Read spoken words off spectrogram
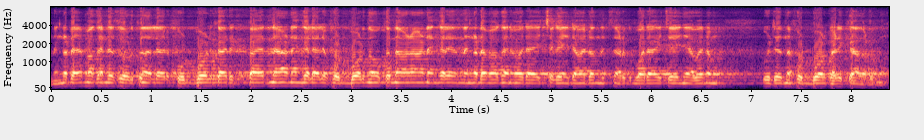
നിങ്ങളുടെ മകന്റെ സുഹൃത്ത് നല്ലൊരു ഫുട്ബോൾ കളിക്കാരനാണെങ്കിൽ അല്ലെങ്കിൽ ഫുട്ബോൾ നോക്കുന്ന ആളാണെങ്കിൽ നിങ്ങളുടെ മകൻ ഒരാഴ്ച കഴിഞ്ഞിട്ട് അവരൊന്നിച്ച് നടക്കുമ്പോൾ ഒരാഴ്ച കഴിഞ്ഞ് അവനും വീട്ടിൽ നിന്ന് ഫുട്ബോൾ കളിക്കാൻ തുടങ്ങും.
